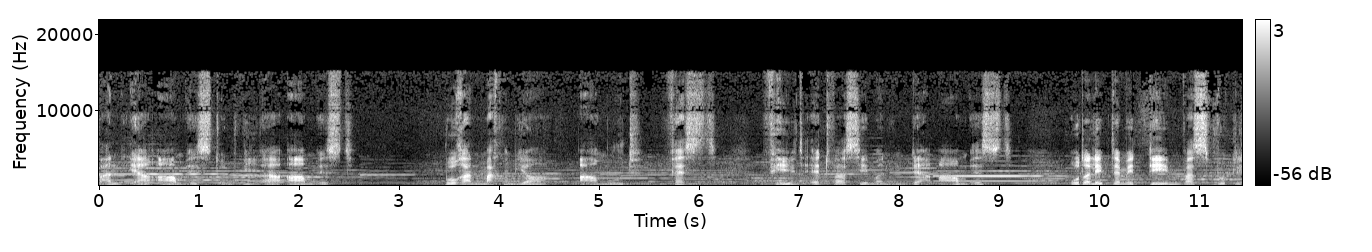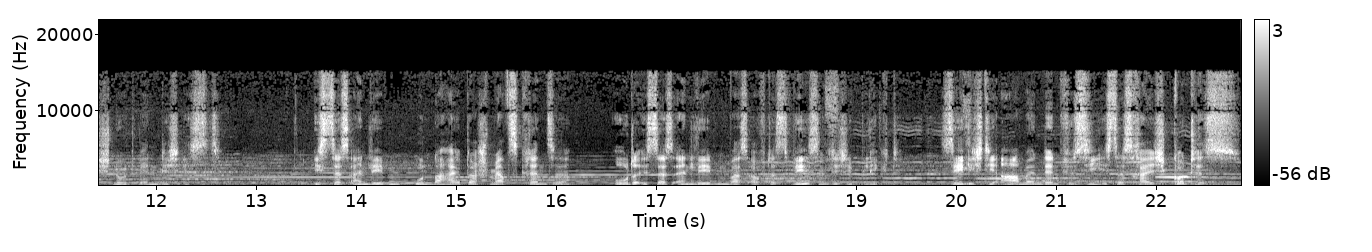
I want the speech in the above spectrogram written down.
wann er arm ist und wie er arm ist? Woran machen wir Armut fest? Fehlt etwas jemandem, der arm ist? Oder lebt er mit dem, was wirklich notwendig ist? Ist das ein Leben unterhalb der Schmerzgrenze oder ist das ein Leben, was auf das Wesentliche blickt? Selig die Armen, denn für sie ist das Reich Gottes.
